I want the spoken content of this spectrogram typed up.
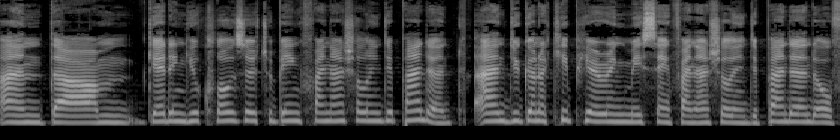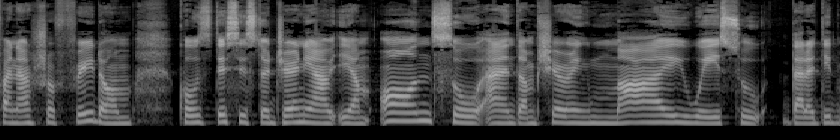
and um, getting you closer to being financially independent. And you're going to keep hearing me saying financial independent or financial freedom because this is the journey I am on. So, and I'm sharing my ways to that I did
